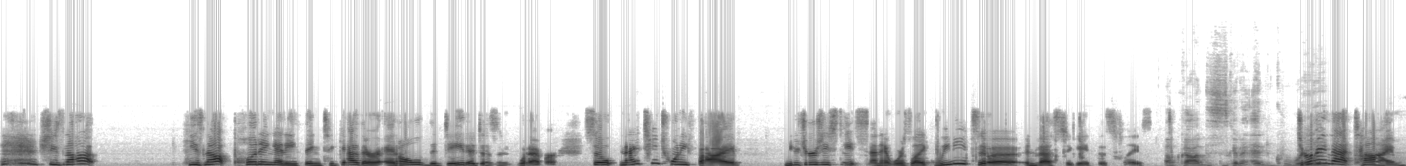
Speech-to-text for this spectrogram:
she's not he's not putting anything together and all of the data doesn't whatever so 1925 New Jersey State Senate was like, we need to investigate this place. Oh God, this is gonna end great. During that time,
